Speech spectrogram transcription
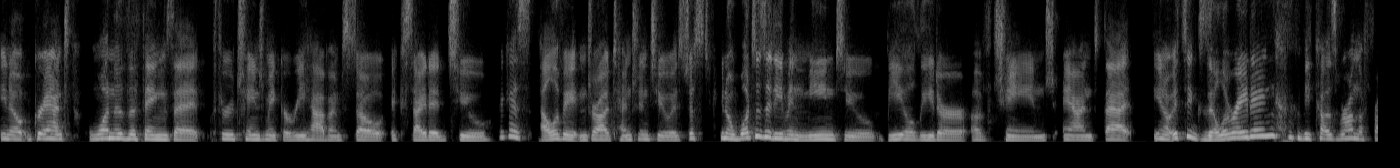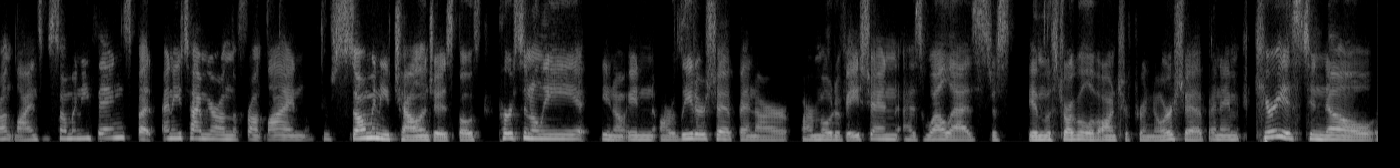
you know, Grant, one of the things that through Changemaker Rehab, I'm so excited to, I guess, elevate and draw attention to is just, you know, what does it even mean to be a leader of change? And that you know, it's exhilarating because we're on the front lines of so many things. But anytime you're on the front line, there's so many challenges, both personally, you know, in our leadership and our our motivation, as well as just in the struggle of entrepreneurship. And I'm curious to know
